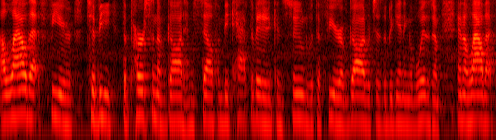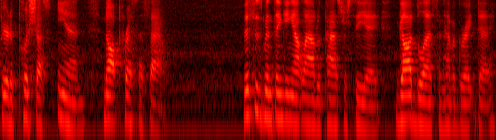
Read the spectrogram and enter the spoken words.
allow that fear to be the person of God Himself and be captivated and consumed with the fear of God, which is the beginning of wisdom, and allow that fear to push us in, not press us out. This has been Thinking Out Loud with Pastor CA. God bless and have a great day.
